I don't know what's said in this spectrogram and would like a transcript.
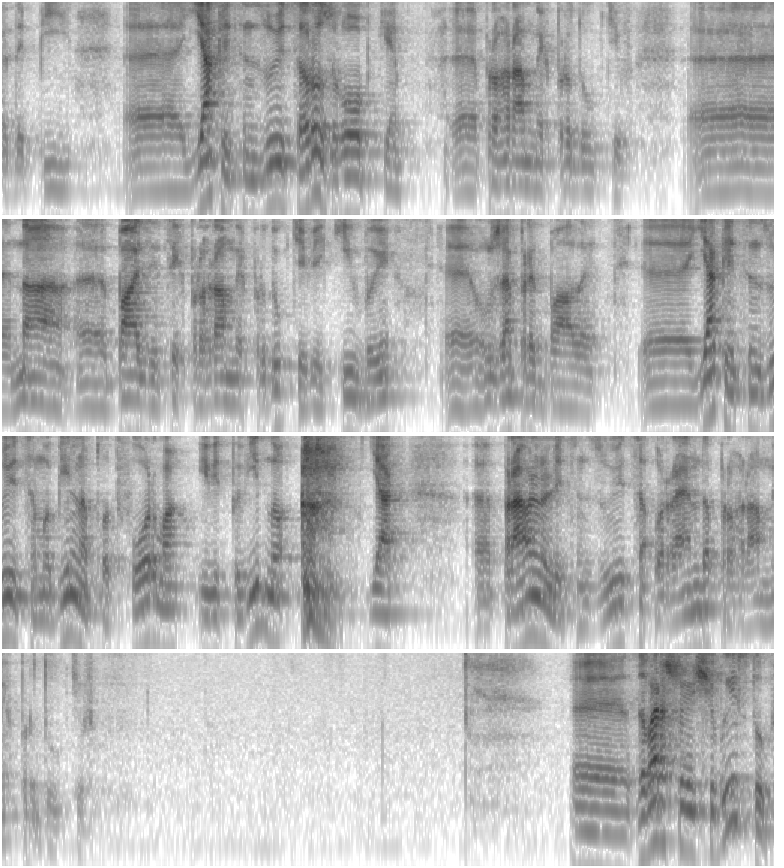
RDP, е, як ліцензуються розробки е, програмних продуктів е, на е, базі цих програмних продуктів, які ви е, вже придбали, Е, як ліцензується мобільна платформа і відповідно як е, правильно ліцензується оренда програмних продуктів. Завершуючи виступ,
